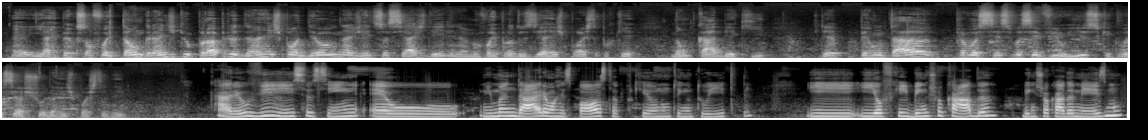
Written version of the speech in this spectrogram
É, e a repercussão foi tão grande que o próprio Dan respondeu nas redes sociais dele, né? Eu não vou reproduzir a resposta porque não cabe aqui. Queria perguntar para você se você viu isso, o que, que você achou da resposta dele. Cara, eu vi isso, assim, eu... me mandaram a resposta, porque eu não tenho Twitter, e, e eu fiquei bem chocada, bem chocada mesmo,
